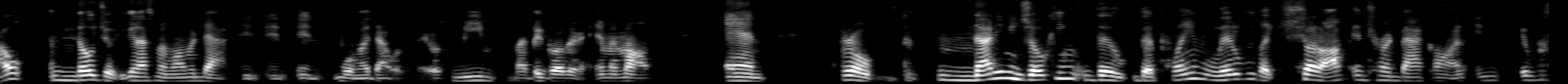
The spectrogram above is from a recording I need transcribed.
out. No joke, you can ask my mom and dad, and and, and well, my dad wasn't there. It was me, my big brother, and my mom. And bro, th- not even joking, the the plane literally like shut off and turned back on, and it was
